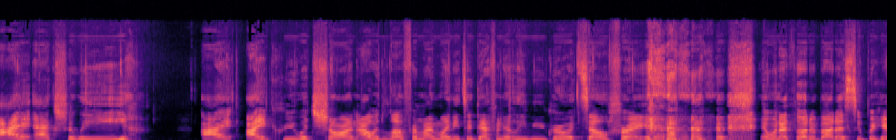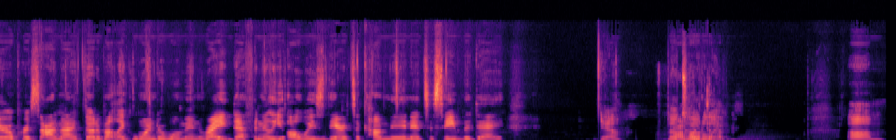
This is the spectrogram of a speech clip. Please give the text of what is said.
I actually, I I agree with Shawn. I would love for my money to definitely regrow itself, right? and when I thought about a superhero persona, I thought about like Wonder Woman, right? Definitely always there to come in and to save the day. Yeah, no, I like totally. that. Um,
